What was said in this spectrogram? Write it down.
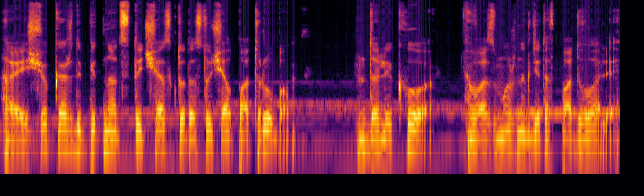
А еще каждый пятнадцатый час кто-то стучал по трубам. Далеко, возможно, где-то в подвале.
